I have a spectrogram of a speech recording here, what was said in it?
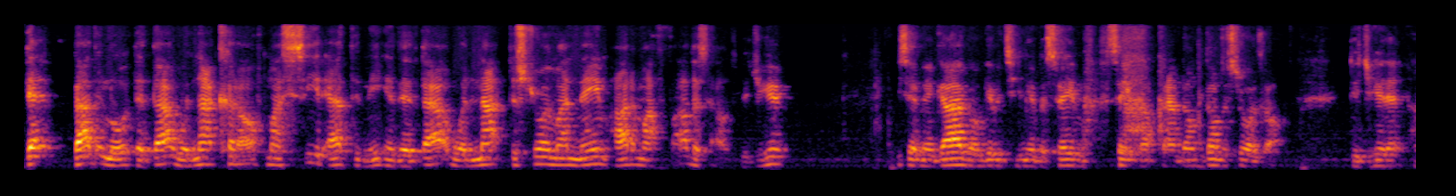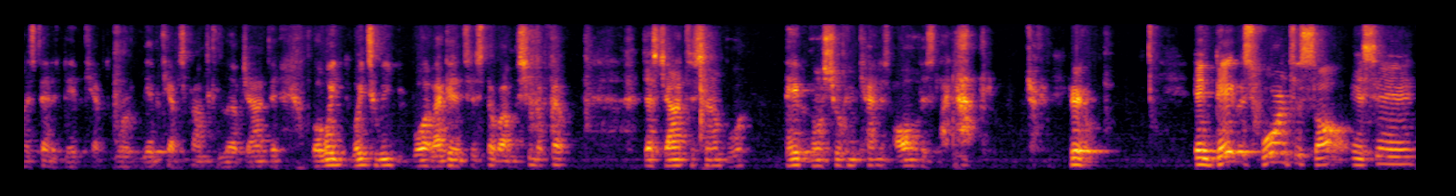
that by the Lord that thou would not cut off my seed after me, and that thou would not destroy my name out of my father's house. Did you hear? He said, Man, God gonna give it to man, but save my save my family. Don't don't destroy us all. Did you hear that? Understand that David kept word. David kept promise. He loved Jonathan. Well, wait, wait till we boy. If I get into the stuff about Mephibosheth, that's Jonathan's son, boy. David gonna show him kindness all this life. Ah, Here we go. And David swore unto Saul and said,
